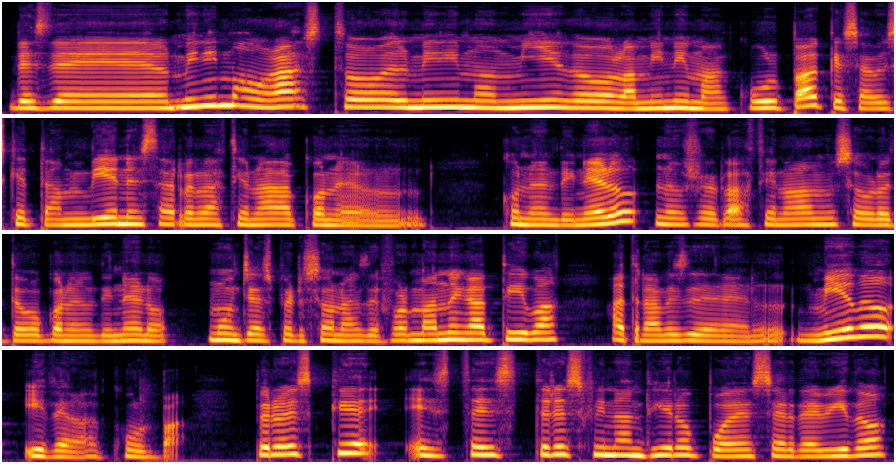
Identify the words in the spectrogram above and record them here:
Desde el mínimo gasto, el mínimo miedo, la mínima culpa, que sabes que también está relacionada con el, con el dinero. Nos relacionamos sobre todo con el dinero muchas personas de forma negativa a través del miedo y de la culpa. Pero es que este estrés financiero puede ser debido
